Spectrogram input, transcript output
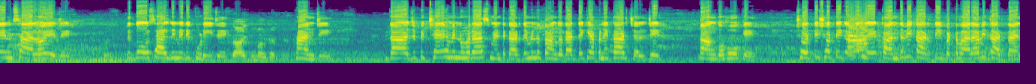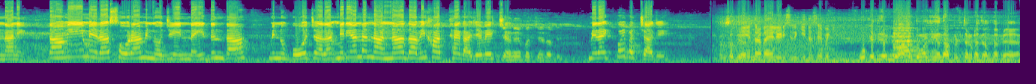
3 ਸਾਲ ਹੋਏ ਜੇ। ਤੇ 2 ਸਾਲ ਦੀ ਮੇਰੀ ਕੁੜੀ ਜੇ। ਦਾਜ ਦੀ ਮੰਗ ਕਰਦੇ ਹੋ? ਹਾਂਜੀ। ਦਾਜ ਪਿੱਛੇ ਮੈਨੂੰ ਹਰਾਸਮੈਂਟ ਕਰਦੇ ਮੈਨੂੰ ਤੰਗ ਕਰਦੇ ਕਿ ਆਪਣੇ ਘਰ ਚਲ ਜੇ। ਤੰਗ ਹੋ ਕੇ। ਛੋਟੀ ਛੋਟੀ ਗੱਲ ਲੈ ਕੰਧ ਵੀ ਕਰਤੀ ਬਟਵਾਰਾ ਵੀ ਕਰਤਾ ਇਹਨਾਂ ਨੇ। ਤਾਂ ਵੀ ਮੇਰਾ ਸੋਹਰਾ ਮੈਨੂੰ ਜੀਣ ਨਹੀਂ ਦਿੰਦਾ। ਮੈਨੂੰ ਬਹੁਤ ਜ਼ਿਆਦਾ ਮੇਰੀਆਂ ਨਾਨਾ ਦਾ ਵੀ ਹੱਥ ਹੈਗਾ ਜੇ ਵਿੱਚ। ਕਿੰਨੇ ਬੱਚੇ ਤੁਹਾਡੇ? ਮੇਰਾ ਇੱਕੋ ਹੀ ਬੱਚਾ ਜੇ। ਸੱਦਿਆ ਇਸ ਤਰ੍ਹਾਂ ਵੈਸੇ ਲੇਡੀਜ਼ ਨੇ ਕੀ ਦੱਸਿਆ ਬੇਟੀ? ਉਹ ਕਹਿੰਦੀ ਵੀ ਸਾਡੇ ਦੋਵਾਂ ਜੀਆਂ ਦਾ ਆਪਸ 'ਚ ਝਗੜਾ ਚੱਲਦਾ ਪਿਆ ਆ।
